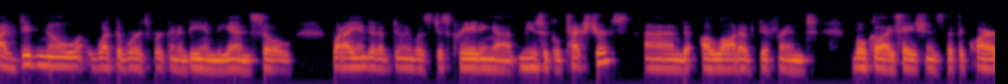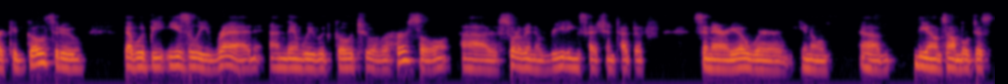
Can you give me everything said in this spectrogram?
I didn't know what the words were going to be in the end. So what I ended up doing was just creating a uh, musical textures and a lot of different vocalizations that the choir could go through that would be easily read. And then we would go to a rehearsal, uh, sort of in a reading session type of scenario where, you know, uh, the ensemble just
